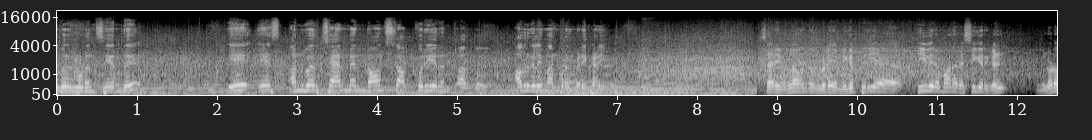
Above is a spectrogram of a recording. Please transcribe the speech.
இவர்களுடன் சேர்ந்து AS Anwar chairman nonstop courier and cargo அவர்களையும் அன்புடன் மேடை சார் இவங்கெல்லாம் வந்து உங்களுடைய மிகப்பெரிய தீவிரமான ரசிகர்கள். உங்களோட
